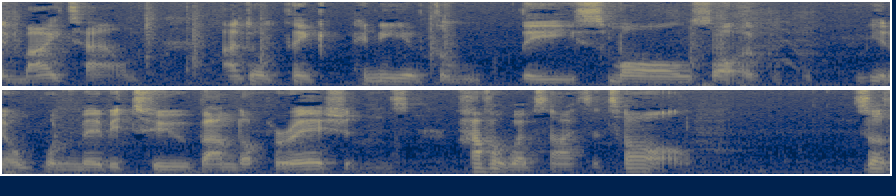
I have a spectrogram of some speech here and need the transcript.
in my town. I don't think any of the the small sort of you know one maybe two band operations have a website at all. So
